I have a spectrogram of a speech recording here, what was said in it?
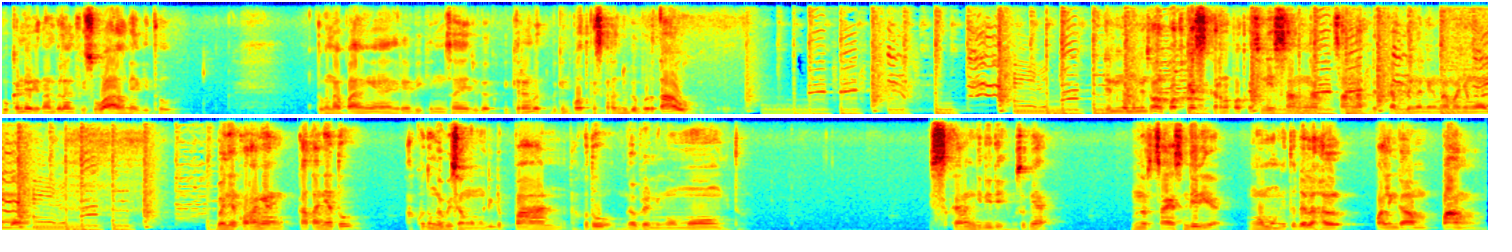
Bukan dari tampilan visual kayak gitu. Itu kenapa yang akhirnya bikin saya juga kepikiran buat bikin podcast karena juga baru tahu dan ngomongin soal podcast karena podcast ini sangat sangat dekat dengan yang namanya ngomong. Banyak orang yang katanya tuh aku tuh nggak bisa ngomong di depan aku tuh nggak berani ngomong gitu. Sekarang gini deh maksudnya menurut saya sendiri ya ngomong itu adalah hal paling gampang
